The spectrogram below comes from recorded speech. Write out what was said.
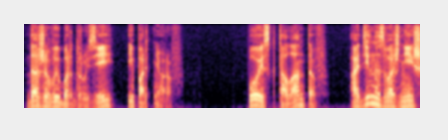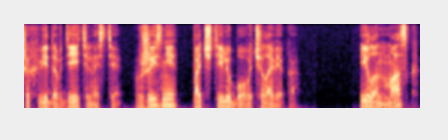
даже выбор друзей и партнеров. Поиск талантов один из важнейших видов деятельности в жизни почти любого человека. Илон Маск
